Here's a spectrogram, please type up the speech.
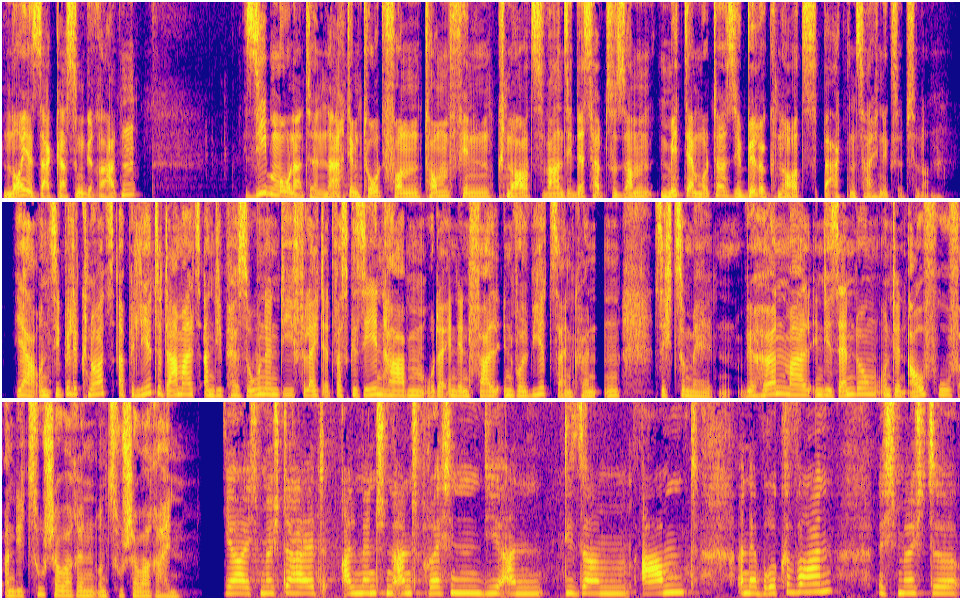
neue Sackgassen geraten. Sieben Monate nach dem Tod von Tom Finn Knorz waren Sie deshalb zusammen mit der Mutter Sibylle Knorz bei Aktenzeichen XY. Ja, und Sibylle Knorz appellierte damals an die Personen, die vielleicht etwas gesehen haben oder in den Fall involviert sein könnten, sich zu melden. Wir hören mal in die Sendung und den Aufruf an die Zuschauerinnen und Zuschauer rein. Ja, ich möchte halt alle Menschen ansprechen, die an diesem Abend an der Brücke waren. Ich möchte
